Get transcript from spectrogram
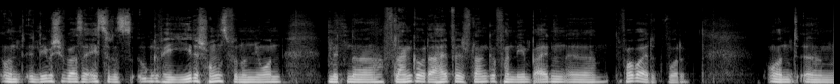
Und in dem Spiel war es ja echt so, dass ungefähr jede Chance von Union mit einer Flanke oder Halbfeldflanke von den beiden äh, vorbereitet wurde. Und ähm,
